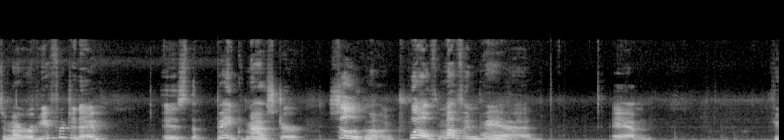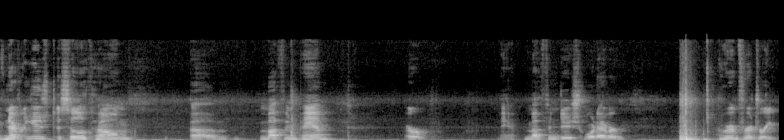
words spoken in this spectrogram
So my review for today is the BakeMaster Silicone 12 Muffin Pan. And if you've never used a silicone um, muffin pan, or yeah, muffin dish, whatever, in for a treat.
